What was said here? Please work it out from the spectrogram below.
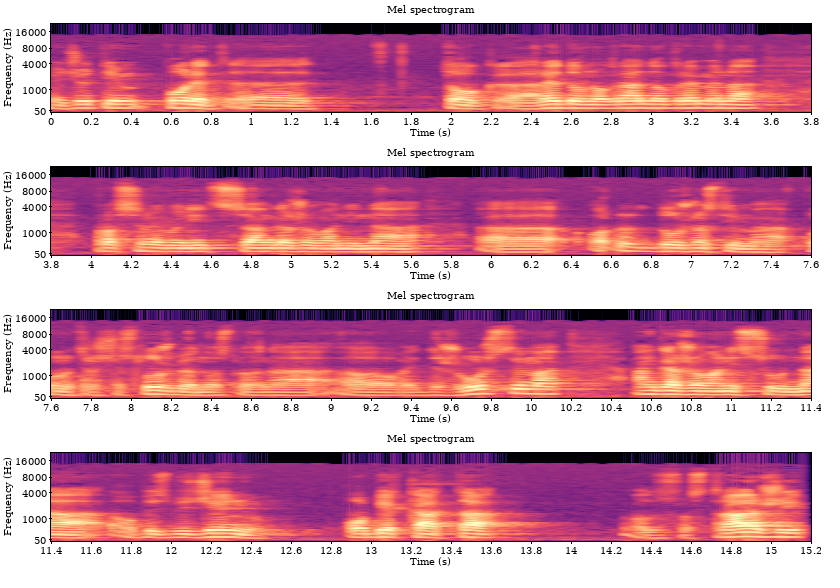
Međutim, pored e, tog e, redovnog radnog vremena, profesionalni vojnici su angažovani na e, dužnostima unutrašnje službe, odnosno na ovaj, dežurstvima, angažovani su na obezbiđenju objekata, odnosno straži,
